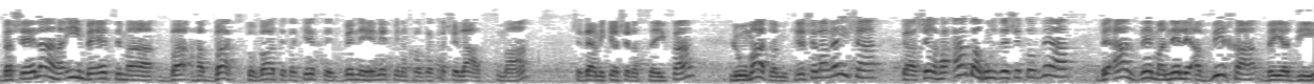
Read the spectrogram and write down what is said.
בשאלה האם בעצם הבת תובעת את הכסף ונהנית מן החזקה שלה עצמה, שזה המקרה של הסיפא, לעומת במקרה של הרישא, כאשר האבא הוא זה שתובע, ואז זה מנה לאביך בידי,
